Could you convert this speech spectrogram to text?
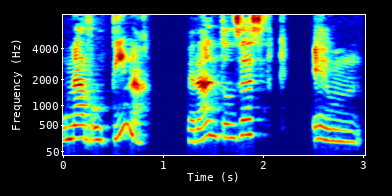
una rutina, ¿verdad? Entonces, em,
